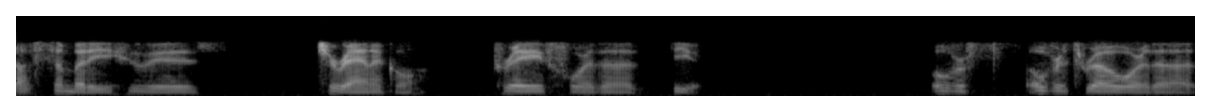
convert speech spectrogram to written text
of somebody who is tyrannical. Pray for the the over, overthrow or the,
